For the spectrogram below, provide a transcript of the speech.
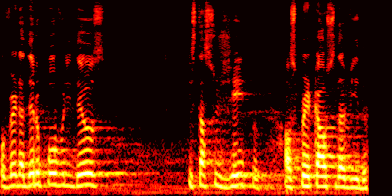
o verdadeiro povo de Deus está sujeito aos percalços da vida.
